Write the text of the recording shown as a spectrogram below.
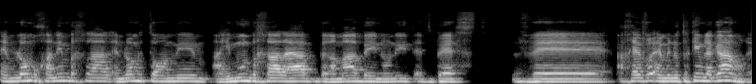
הם לא מוכנים בכלל, הם לא מתואמים, האימון בכלל היה ברמה הבינונית את best, והחבר'ה, הם מנותקים לגמרי,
